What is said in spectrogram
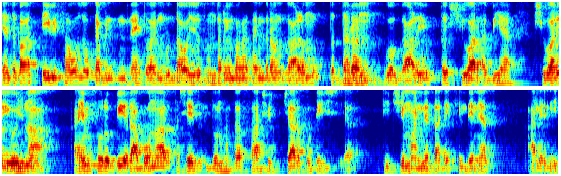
यानंतर बघा तेविसावा जो कॅबिनेट निर्णय आहे तो आहे मृदा व जलसंधारण विभागाचा आहे मित्रांनो. गाळमुक्त धरण व गाळयुक्त शिवार अभिया शिवार योजना कायमस्वरूपी राबवणार तसेच दोन हजार सहाशे चार कोटी टीची मान्यता देखील देण्यात आलेली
